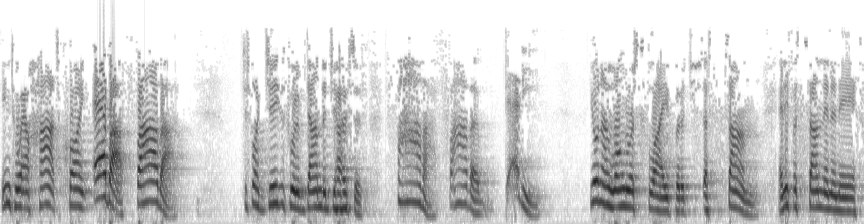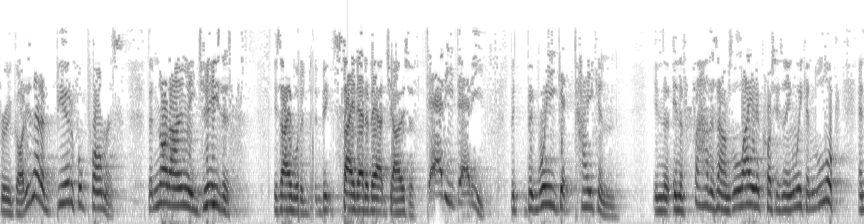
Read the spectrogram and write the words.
into our hearts, crying, Abba, Father. Just like Jesus would have done to Joseph. Father, Father, Daddy. You're no longer a slave, but a, a son. And if a son, then an heir through God. Isn't that a beautiful promise? That not only Jesus is able to say that about Joseph. Daddy, daddy. But, but we get taken in the, in the Father's arms, laid across his knee, we can look at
